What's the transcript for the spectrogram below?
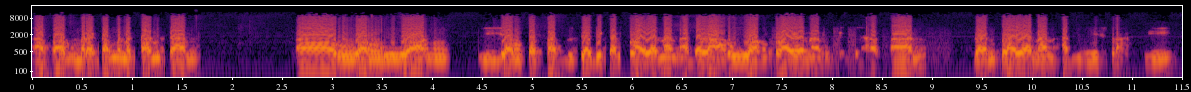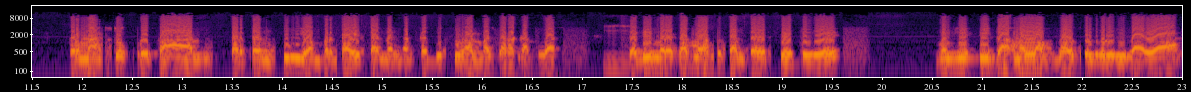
apa mereka menekankan uh, ruang-ruang yang tetap dijadikan pelayanan adalah ruang pelayanan kesehatan dan pelayanan administrasi termasuk perusahaan tertentu yang berkaitan dengan kebutuhan masyarakat luas. Hmm. Jadi mereka melakukan PSBB tidak melockdown seluruh wilayah,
